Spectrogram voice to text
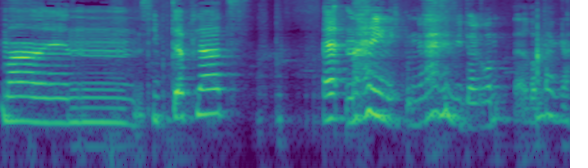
Mein siebter Platz. Äh, nein, ich bin gerade wieder run äh, runtergegangen.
